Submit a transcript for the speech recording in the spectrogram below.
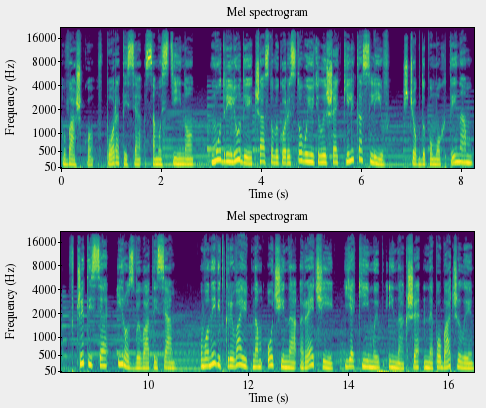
важко впоратися самостійно. Мудрі люди часто використовують лише кілька слів, щоб допомогти нам вчитися і розвиватися. Вони відкривають нам очі на речі, які ми б інакше не побачили.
